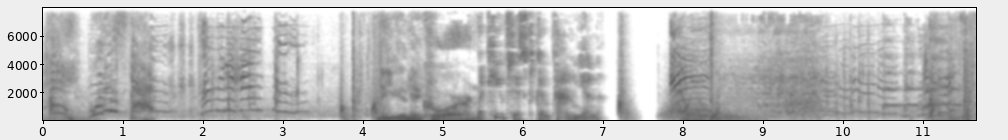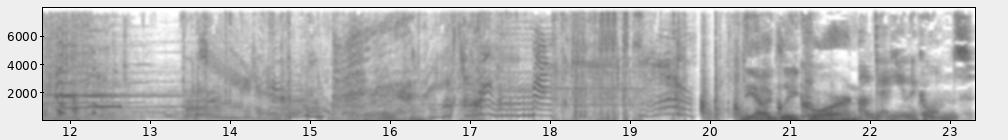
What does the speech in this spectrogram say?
Hey, what is that? The unicorn. The cutest companion. The ugly corn. Undead unicorns.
